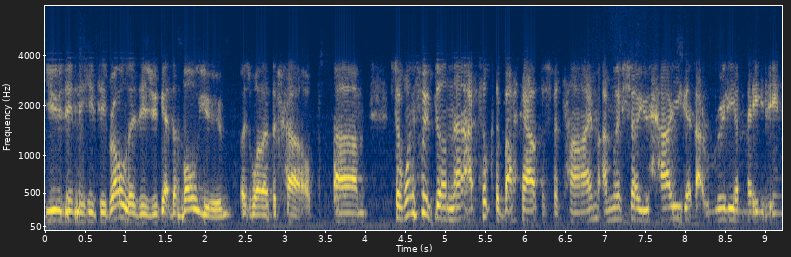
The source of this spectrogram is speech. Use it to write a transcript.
using the heated rollers is you get the volume as well as the curl. Um, so once we've done that, I took the back out just for time. I'm going to show you how you get that really amazing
